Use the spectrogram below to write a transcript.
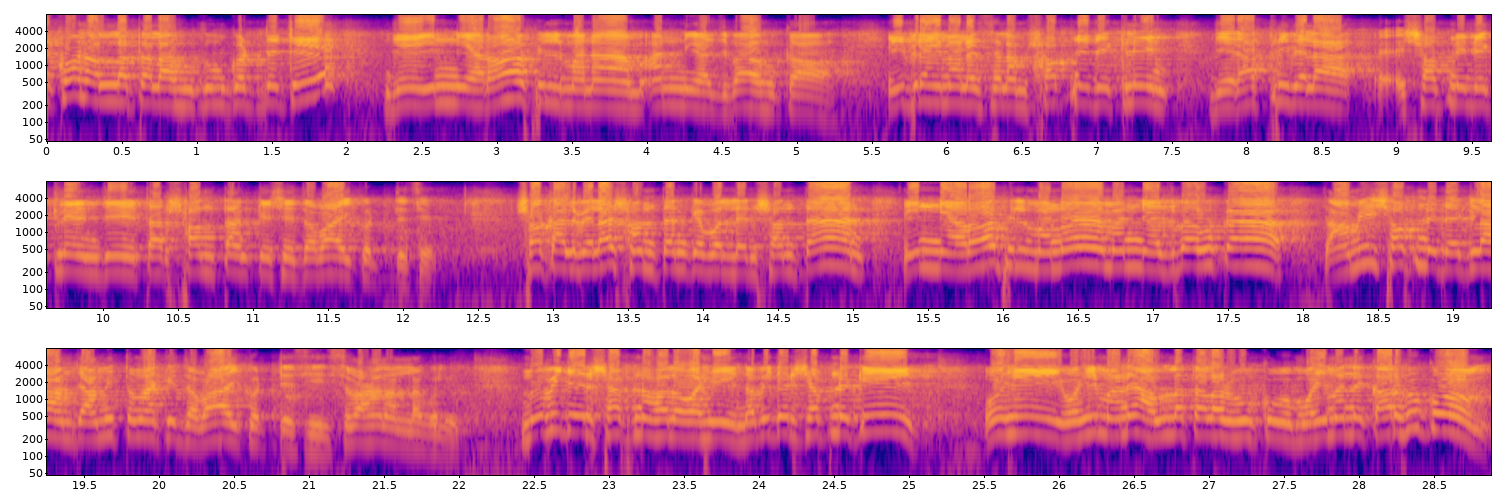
এখন আল্লাহ তালা হুকুম করতেছে যে ইন্নিয়া রফিল মানাম, আন্নি আজবাহুকা। ইব্রাহিম আলাইসাল্লাম স্বপ্নে দেখলেন যে, রাত্রিবেলা স্বপ্নে দেখলেন যে, তার সন্তানকে সে জবাই করতেছে। সকালবেলা সন্তানকে বললেন, সন্তান, ইন্নি রফিল মানাম, আন্নি আজবাহুকা। আমি স্বপ্নে দেখলাম যে, আমি তোমাকে জবাই করতেছি। সুবাহান আল্লাহ বলি। নবীদের স্বপ্ন হলো ওহি নবীদের স্বপ্ন কি? ওহি ওহি মানে আল্লাহ তালার হুকুম, ওহি মানে কার হুকুম?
